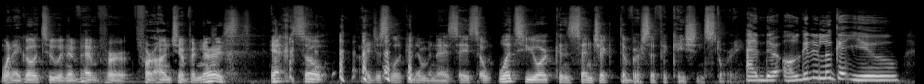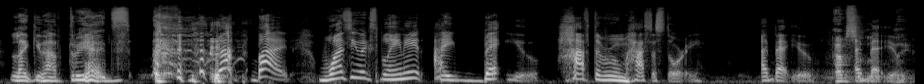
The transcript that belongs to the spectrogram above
when I go to an event for, for entrepreneurs. Yeah. So I just look at them and I say, So what's your concentric diversification story? And they're all going to look at you like you have three heads. but once you explain it, I bet you half the room has a story. I bet you. Absolutely. I bet you.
